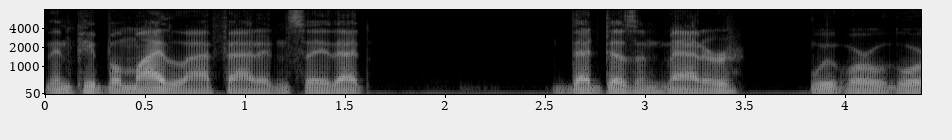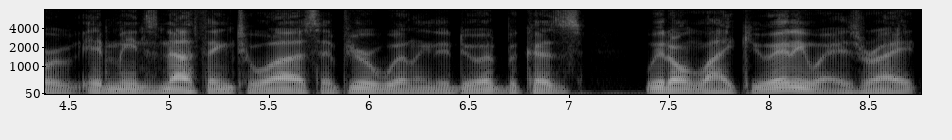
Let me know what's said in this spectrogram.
then people might laugh at it and say that that doesn't matter we, or or it means nothing to us if you're willing to do it because we don't like you anyways, right?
